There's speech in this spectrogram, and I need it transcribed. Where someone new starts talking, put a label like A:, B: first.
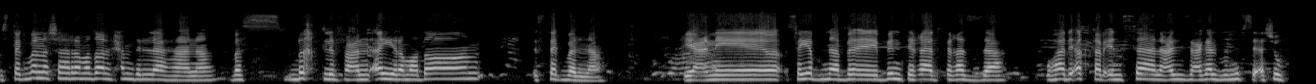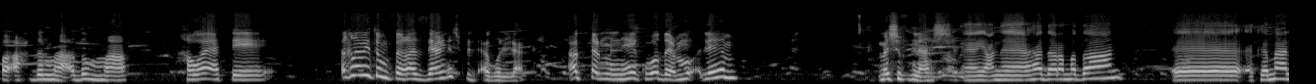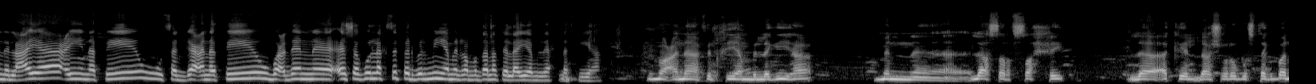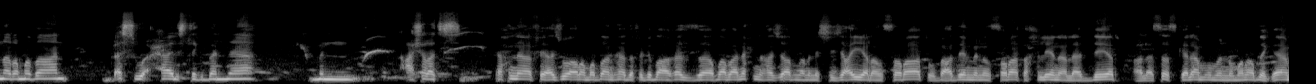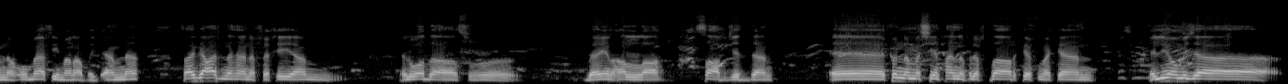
A: استقبلنا شهر رمضان الحمد لله هانا. بس بيختلف عن أي رمضان استقبلنا. يعني سيبنا بنتي غاد في غزة وهذه أكثر إنسان عزيز على قلبي نفسي أشوفها أحضنها أضمها. خواتي أغلبيتهم في غزة. يعني إيش بدي أقول لك؟ أكثر من هيك وضع مؤلم ما شفناش.
B: يعني هذا رمضان آه كمان العيا عينا فيه وسقعنا فيه وبعدين إيش أقول لك؟ صفر بالمية من رمضانات الأيام اللي إحنا فيها.
C: المعاناة في الخيام بنلاقيها من آه، لا صرف صحي لا أكل لا شرب واستقبلنا رمضان بأسوأ حال استقبلناه. من عشرات السنين.
D: إحنا في أجواء رمضان هذا في قطاع غزة طبعا إحنا هاجرنا من الشجاعية لانصارات وبعدين من انصارات اخلينا للدير على أساس كلامهم إنه مناطق آمنة وهو ما في مناطق آمنة. فقعدنا هنا في خيام. الوضع بين الله صعب جدا. آه كنا ماشيين حالنا في الإفطار كيف ما كان. اليوم اجى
